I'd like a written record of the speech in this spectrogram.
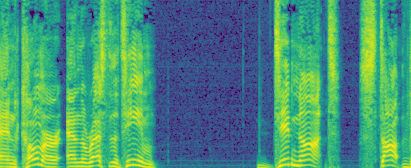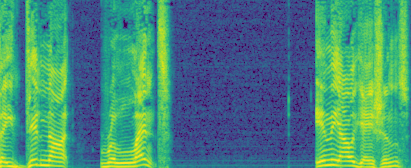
And Comer and the rest of the team did not stop. They did not relent in the allegations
